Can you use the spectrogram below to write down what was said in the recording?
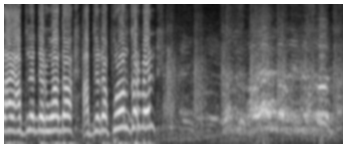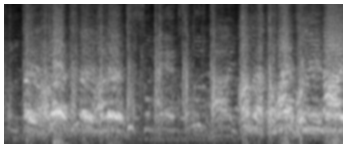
তাই আপনাদের ওয়াদা আপনারা পূরণ করবেন। আমরা তোমায় ভুলি নাই,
